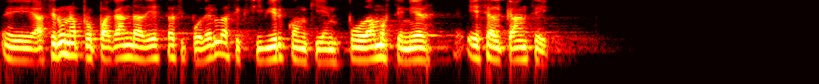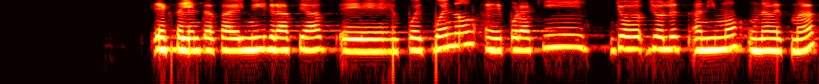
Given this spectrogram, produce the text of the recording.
eh, hacer una propaganda de estas y poderlas exhibir con quien podamos tener ese alcance Excelente, Asael, mil gracias. Eh, pues bueno, eh, por aquí yo, yo les animo una vez más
